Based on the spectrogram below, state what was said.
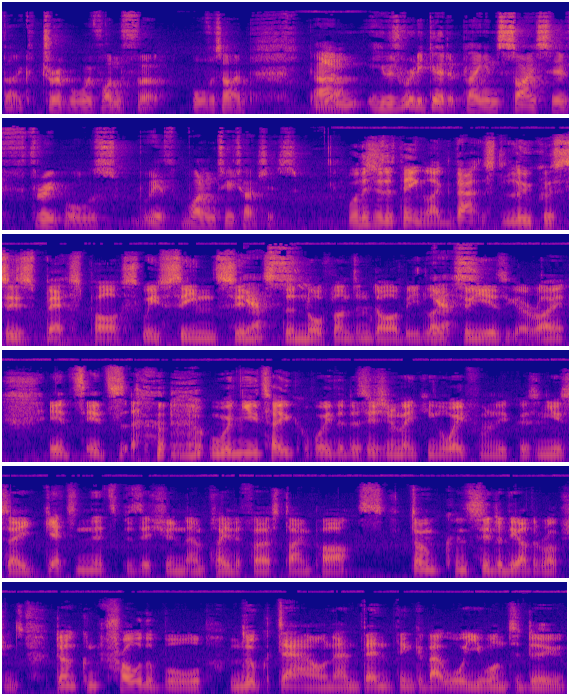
like dribble with one foot all the time. Um, yeah. He was really good at playing incisive through balls with one and two touches. Well, this is the thing. Like that's Lucas's best pass we've seen since yes. the North London derby, like yes. two years ago, right? It's it's when you take away the decision making away from Lucas and you say get in this position and play the first time pass don't consider the other options. Don't control the ball, look down, and then think about what you want to do.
